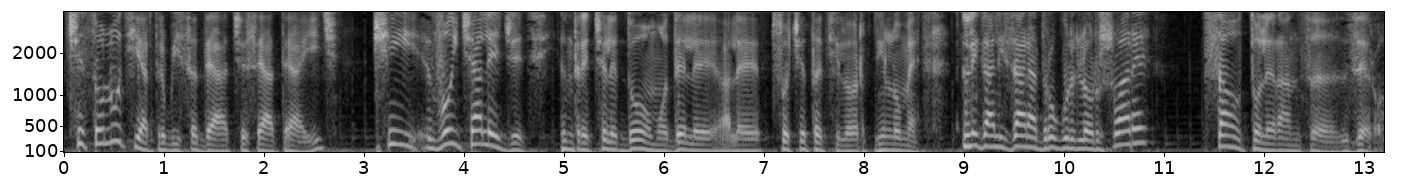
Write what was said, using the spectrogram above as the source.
Ce soluții ar trebui să dea CSAT aici? Și voi ce alegeți între cele două modele ale societăților din lume? Legalizarea drogurilor ușoare sau toleranță zero?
